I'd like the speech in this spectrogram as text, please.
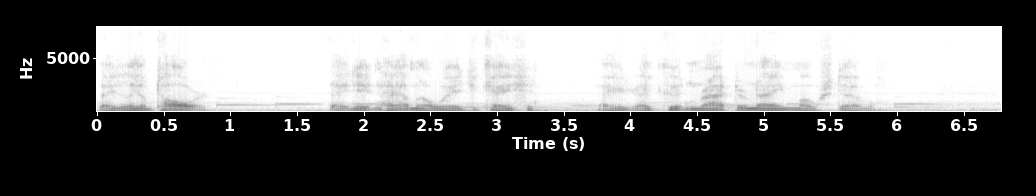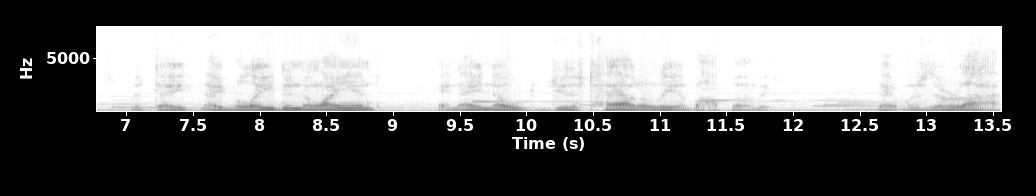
they lived hard. They didn't have no education. They, they couldn't write their name, most of them. But they, they believed in the land, and they know just how to live off of it. That was their life.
